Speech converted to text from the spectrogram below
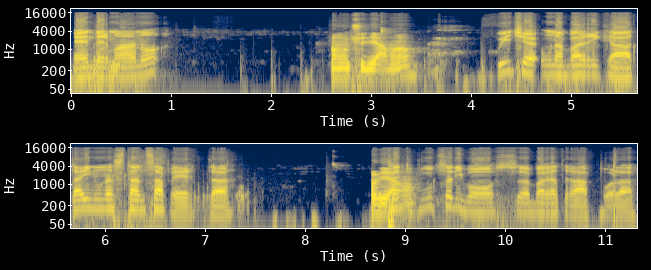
Endermano. Non uccidiamolo. Qui c'è una barricata in una stanza aperta. Sento Proviamo. puzza di boss barra trappola.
